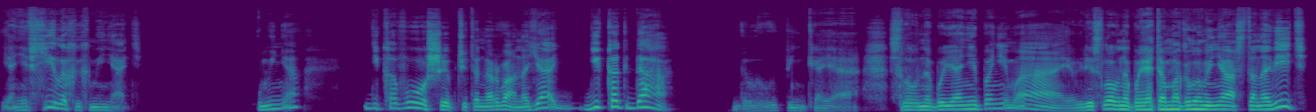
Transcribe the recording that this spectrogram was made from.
я не в силах их менять. У меня «Никого!» — шепчет она рвано. «Я никогда!» Глупенькая, словно бы я не понимаю, или словно бы это могло меня остановить.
